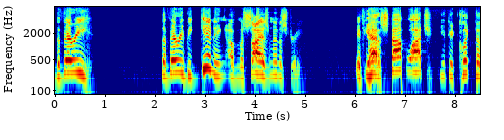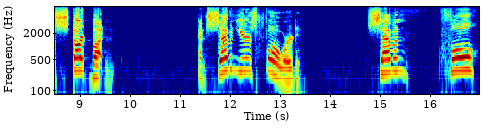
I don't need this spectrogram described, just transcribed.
the very the very beginning of Messiah's ministry. If you had a stopwatch, you could click the start button. And seven years forward, seven full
